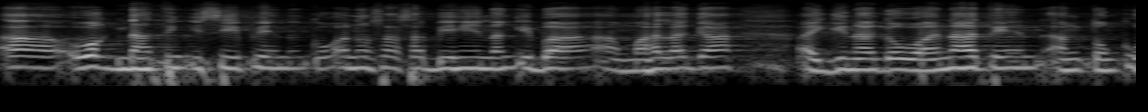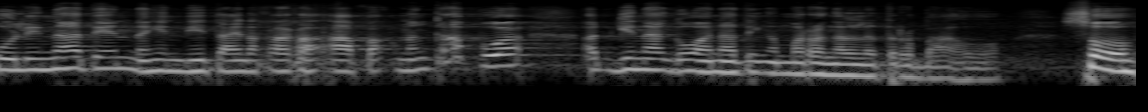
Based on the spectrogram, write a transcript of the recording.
ah, wag nating isipin kung ano sasabihin ng iba. Ang mahalaga ay ginagawa natin, ang tungkulin natin na hindi tayo nakakaapak ng kapwa at ginagawa natin ang marangal na trabaho. So,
